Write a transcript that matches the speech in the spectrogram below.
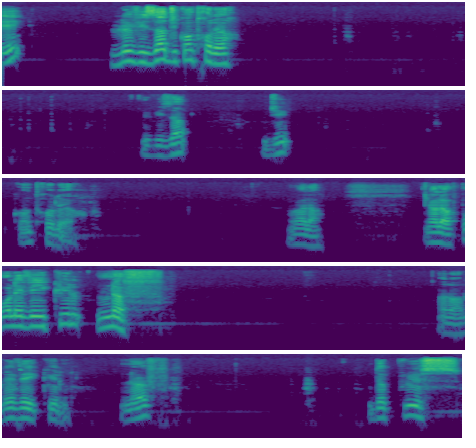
Et le visa du contrôleur. Le visa du contrôleur. Voilà. Alors, pour les véhicules neufs. Alors, les véhicules neufs de plus,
